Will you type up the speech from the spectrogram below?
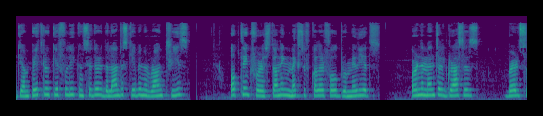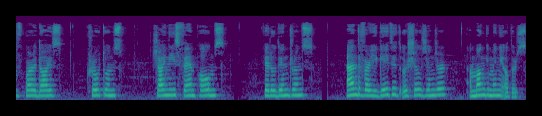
Giampetro carefully considered the landscaping around trees, opting for a stunning mix of colorful bromeliads, ornamental grasses, birds of paradise, crotons, Chinese fan palms, philodendrons, and variegated or shell ginger, among many others.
